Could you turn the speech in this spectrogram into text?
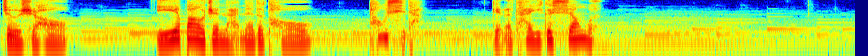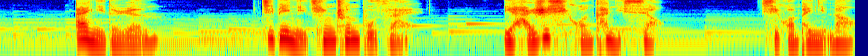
这个时候，爷爷抱着奶奶的头，偷袭她，给了她一个香吻。爱你的人，即便你青春不在，也还是喜欢看你笑，喜欢陪你闹，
